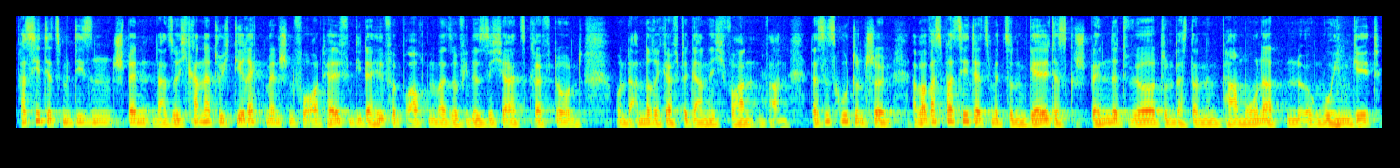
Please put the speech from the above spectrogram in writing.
passiert jetzt mit diesen Spenden? Also ich kann natürlich direkt Menschen vor Ort helfen, die da Hilfe brauchten, weil so viele Sicherheitskräfte und, und andere Kräfte gar nicht vorhanden waren. Das ist gut und schön. Aber was passiert jetzt mit so einem Geld, das gespendet wird und das dann in ein paar Monaten irgendwo hingeht?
